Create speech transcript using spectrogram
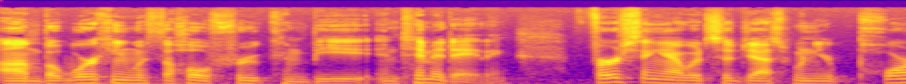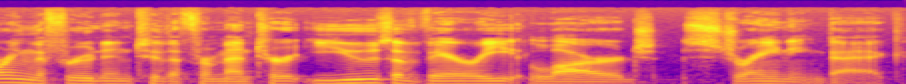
Um, but working with the whole fruit can be intimidating first thing I would suggest when you're pouring the fruit into the fermenter, use a very large straining bag.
